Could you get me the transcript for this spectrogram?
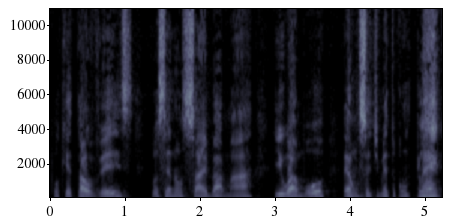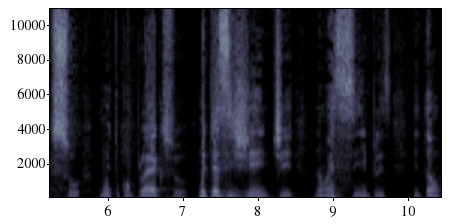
porque talvez você não saiba amar. E o amor é um sentimento complexo, muito complexo, muito exigente, não é simples. Então,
